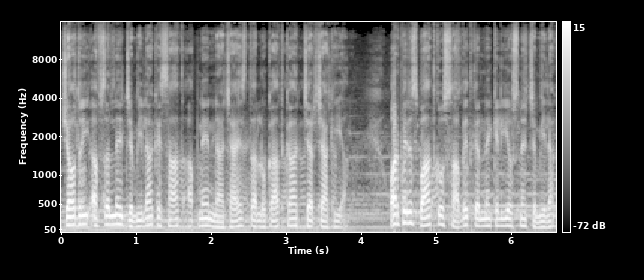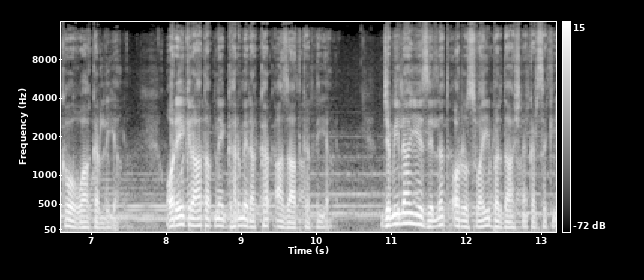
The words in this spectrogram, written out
چودھری افضل نے جمیلہ کے ساتھ اپنے ناجائز تعلقات کا چرچا کیا اور پھر اس بات کو ثابت کرنے کے لیے اس نے جمیلہ کو اغوا کر لیا اور ایک رات اپنے گھر میں رکھ کر آزاد کر دیا۔ جمیلہ یہ ذلت اور رسوائی برداشت نہ کر سکی۔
